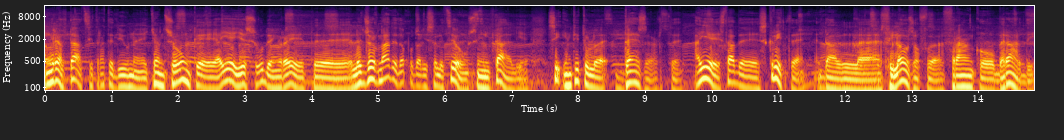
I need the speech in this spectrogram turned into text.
In realtà si tratta di una canzone che è suda in rete le giornate dopo dalle selezioni in Italia. Si intitola Desert. È stata scritta dal filosofo Franco Berardi,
